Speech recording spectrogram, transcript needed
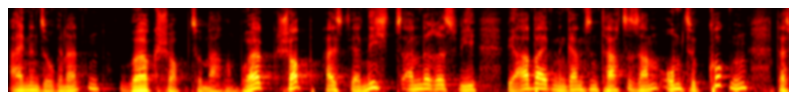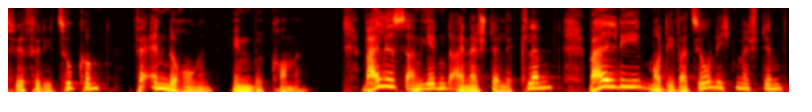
einen sogenannten Workshop zu machen. Workshop heißt ja nichts anderes wie, wir arbeiten den ganzen Tag zusammen, um zu gucken, dass wir für die Zukunft Veränderungen hinbekommen. Weil es an irgendeiner Stelle klemmt, weil die Motivation nicht mehr stimmt,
